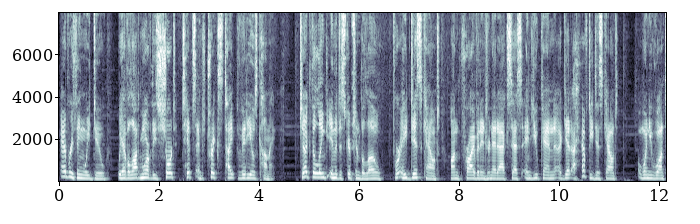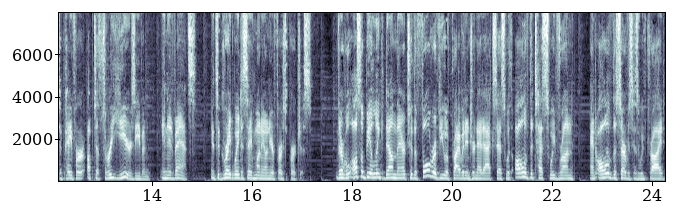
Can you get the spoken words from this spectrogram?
everything we do. We have a lot more of these short tips and tricks type videos coming. Check the link in the description below for a discount on private internet access, and you can uh, get a hefty discount when you want to pay for up to three years even in advance. It's a great way to save money on your first purchase. There will also be a link down there to the full review of private internet access with all of the tests we've run and all of the services we've tried.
